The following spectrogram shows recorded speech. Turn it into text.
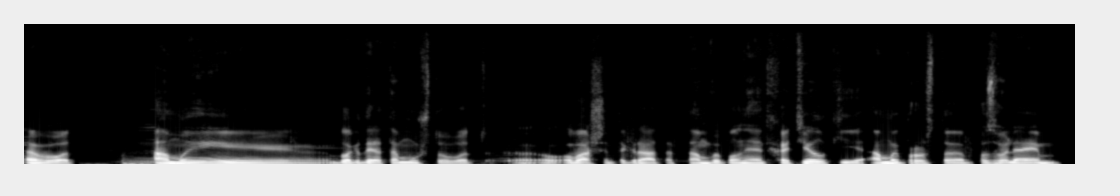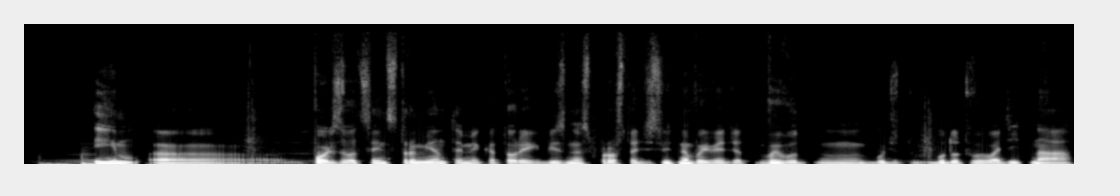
Вот. А мы, благодаря тому, что вот э, ваш интегратор там выполняет хотелки, а мы просто позволяем им э, пользоваться инструментами, которые их бизнес просто действительно выведет, вывод, будет, будут выводить на,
